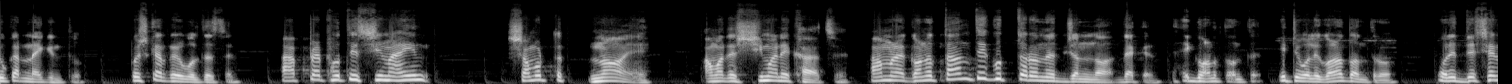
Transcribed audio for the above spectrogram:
লুকার নাই কিন্তু। পরিষ্কার করে বলতেছেন। আপনার প্রতি সীমাহীন সমর্থক নয়, আমাদের সীমারেখা আছে। আমরা গণতান্ত্রিক উত্তরণের জন্য, দেখেন, এই গণতন্ত্র, এটি বলে গণতন্ত্র, উনি দেশের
